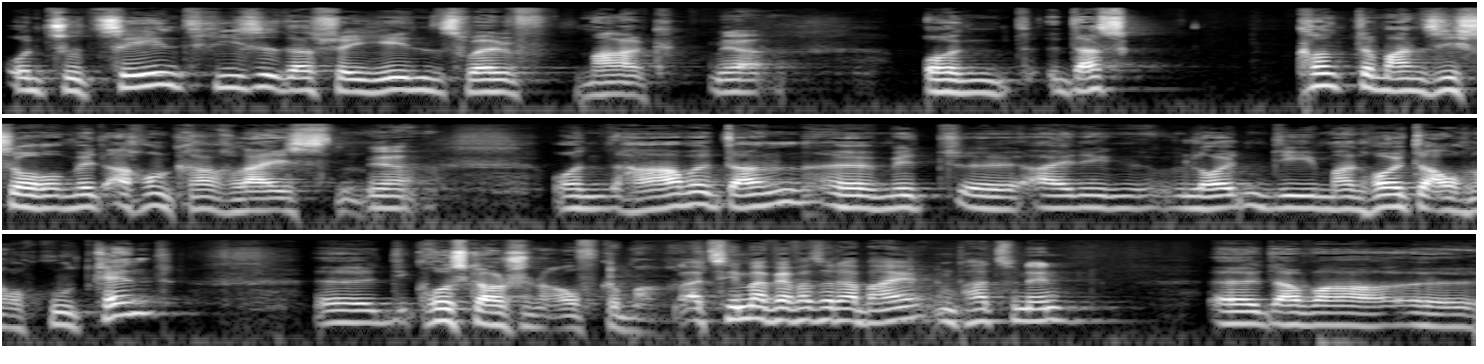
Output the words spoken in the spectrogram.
und zu zehnt hieße das für jeden 12 Mark. Ja. Und das konnte man sich so mit Ach und Krach leisten. Ja. Und habe dann äh, mit äh, einigen Leuten, die man heute auch noch gut kennt, äh, die Großgauschen aufgemacht. Erzähl mal, wer war so dabei, um ein paar zu nennen? Äh, da war äh,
